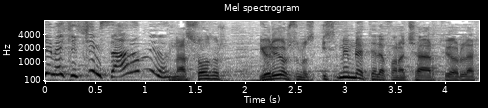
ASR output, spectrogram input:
Demek ki kimse aramıyor. Nasıl olur? Görüyorsunuz ismimle telefona çağırtıyorlar.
